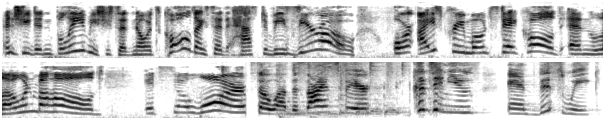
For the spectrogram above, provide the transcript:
And she didn't believe me. She said, no, it's cold. I said, it has to be zero or ice cream won't stay cold. And lo and behold, it's so warm. So uh, the science fair continues, and this week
